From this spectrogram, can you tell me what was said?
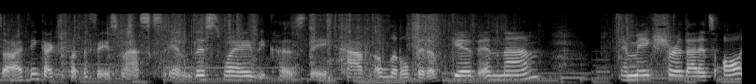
So I think I could put the face masks in this way because they have a little bit of give in them. And make sure that it's all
